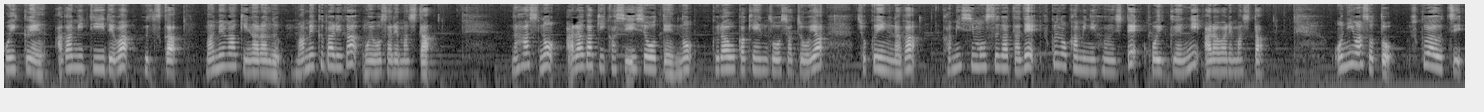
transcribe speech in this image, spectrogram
保育園あがみティでは2日豆まきならぬ豆配りが催されました。那覇市の新垣菓子商店の倉岡健三社長や職員らが上下姿で福の神に扮して保育園に現れました。鬼は外福は内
